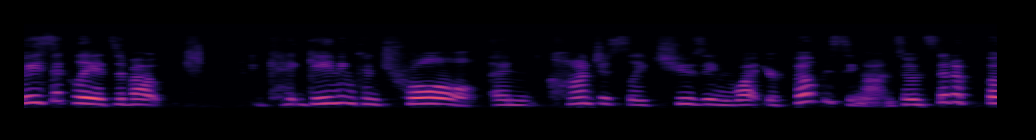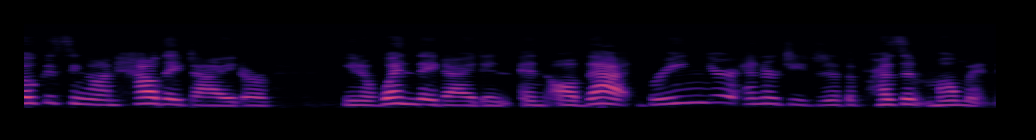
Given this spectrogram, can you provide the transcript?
basically it's about gaining control and consciously choosing what you're focusing on. So instead of focusing on how they died or you know when they died and, and all that bring your energy to the present moment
